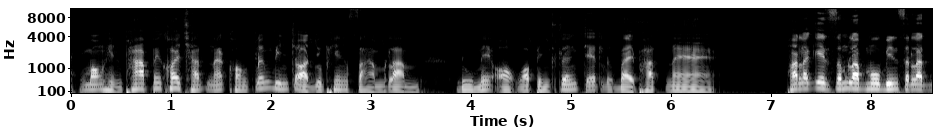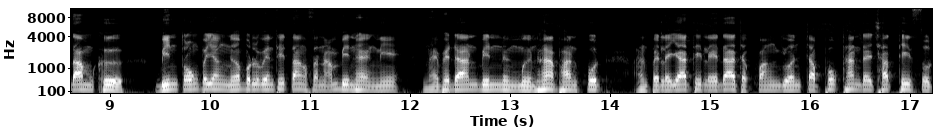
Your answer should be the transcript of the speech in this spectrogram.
กๆ มองเห็นภาพไม่ค่อยชัดนักของเครื่องบินจอดอยู่เพียงสามลำ ดูไม่ออกว่าเป็นเครื่องเจ็ตหรือใบพัดแน่ ภารกิจสำหรับมูบินสลัดดำคือ บินตรงไปยังเหนือบริเวณที่ตั้งสนามบินแห่งนี้ ในเพดานบิน 15,000 ฟุต อันเป็นระยะที่เรดาร์จากฝั่งยวนจับพวกท่านได้ชัดที่สุด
